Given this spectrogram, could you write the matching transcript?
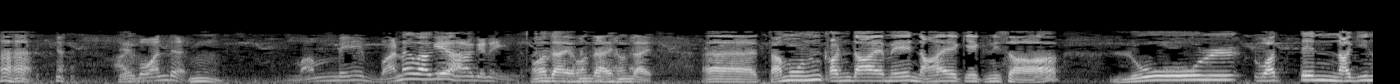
ආයිබෝවන්ද. හ්ම්. මම මේ බණ වගේ අහගෙන ඉන්නවා. හොඳයි හොඳයි හොඳයි. තමුන් කණ්ඩායමේ නායකයෙක් නිසා ලූල් වත්තෙන් නගින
